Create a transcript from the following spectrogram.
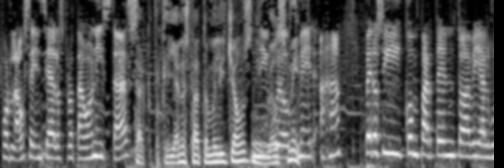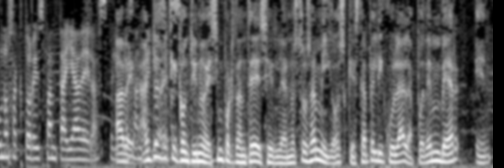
por la ausencia de los protagonistas. Exacto, porque ya no está Tommy Lee Jones ni, Ni Will, Smith. ajá. Pero sí comparten todavía algunos actores pantalla de las películas A ver, antes de anteriores. que continúe, es importante decirle a nuestros amigos que esta película la pueden ver en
